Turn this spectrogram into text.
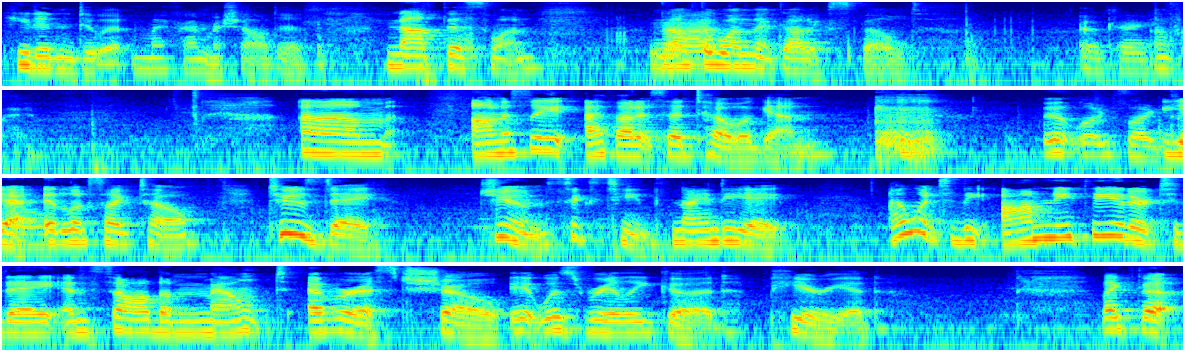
He didn't do it. My friend Michelle did. Not this one. Not, the one that got expelled. Okay. Okay. Um, honestly, I thought it said toe again. It looks like Yeah, toe. it looks like toe. Tuesday, June 16th, 98. I went to the Omni Theater today and saw the Mount Everest show. It was really good. Period. Like the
